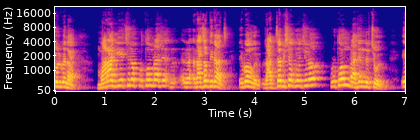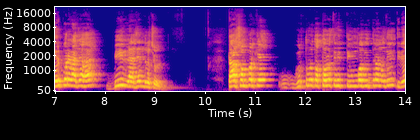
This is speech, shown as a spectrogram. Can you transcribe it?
চলবে না। মারা গিয়েছিল প্রথম রাজা রাজাধিরাজ এবং রাজ্যাভিষেক হয়েছিল প্রথম রাজেন্দ্র চোল। এরপরে রাজা হয় বীর রাজেন্দ্র চোল। তার সম্পর্কে গুরুত্বপূর্ণ তথ্য হলো তিনি তিম্ববিদ্রা নদীর তীরে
